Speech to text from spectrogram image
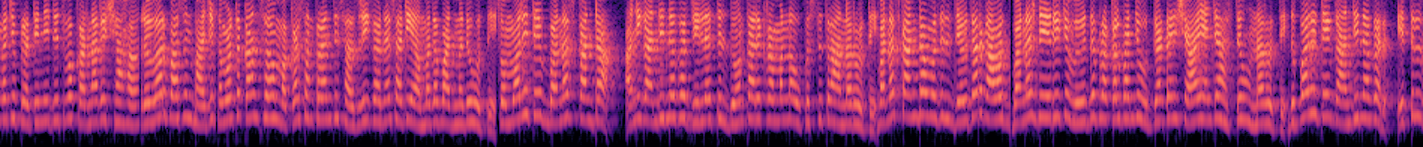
संघाचे प्रतिनिधित्व करणारे शहा रविवारपासून भाजप समर्थकांसह मकर संक्रांती साजरी करण्यासाठी अहमदाबादमध्ये होते. सोमवारी ते बनासकांठा आणि गांधीनगर जिल्ह्यातील दोन कार्यक्रमांना उपस्थित राहणार होते. बनासकांठा मधील देवदार गावात बनस डेअरीच्या विविध प्रकल्पांचे उद्घाटन शाह यांच्या हस्ते होणार होते. दुपारी ते गांधीनगर येथील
